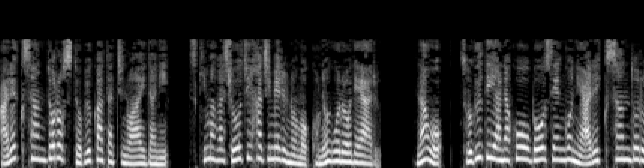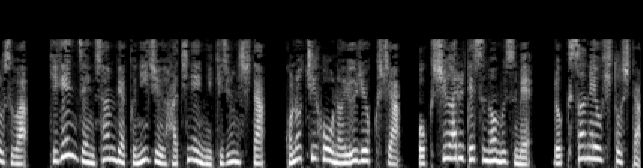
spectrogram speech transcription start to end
アレクサンドロスと部下たちの間に隙間が生じ始めるのもこの頃である。なお、ソグディアナ攻防戦後にアレクサンドロスは、紀元前328年に基準した、この地方の有力者、オクシュアルテスの娘、ロクサネを火とした。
